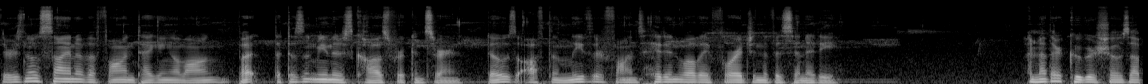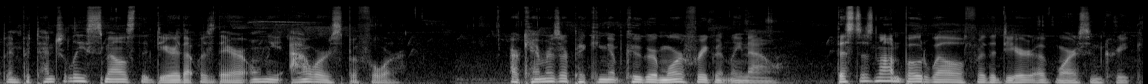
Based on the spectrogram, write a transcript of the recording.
There is no sign of a fawn tagging along, but that doesn't mean there's cause for concern. Does often leave their fawns hidden while they forage in the vicinity. Another cougar shows up and potentially smells the deer that was there only hours before. Our cameras are picking up cougar more frequently now. This does not bode well for the deer of Morrison Creek.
